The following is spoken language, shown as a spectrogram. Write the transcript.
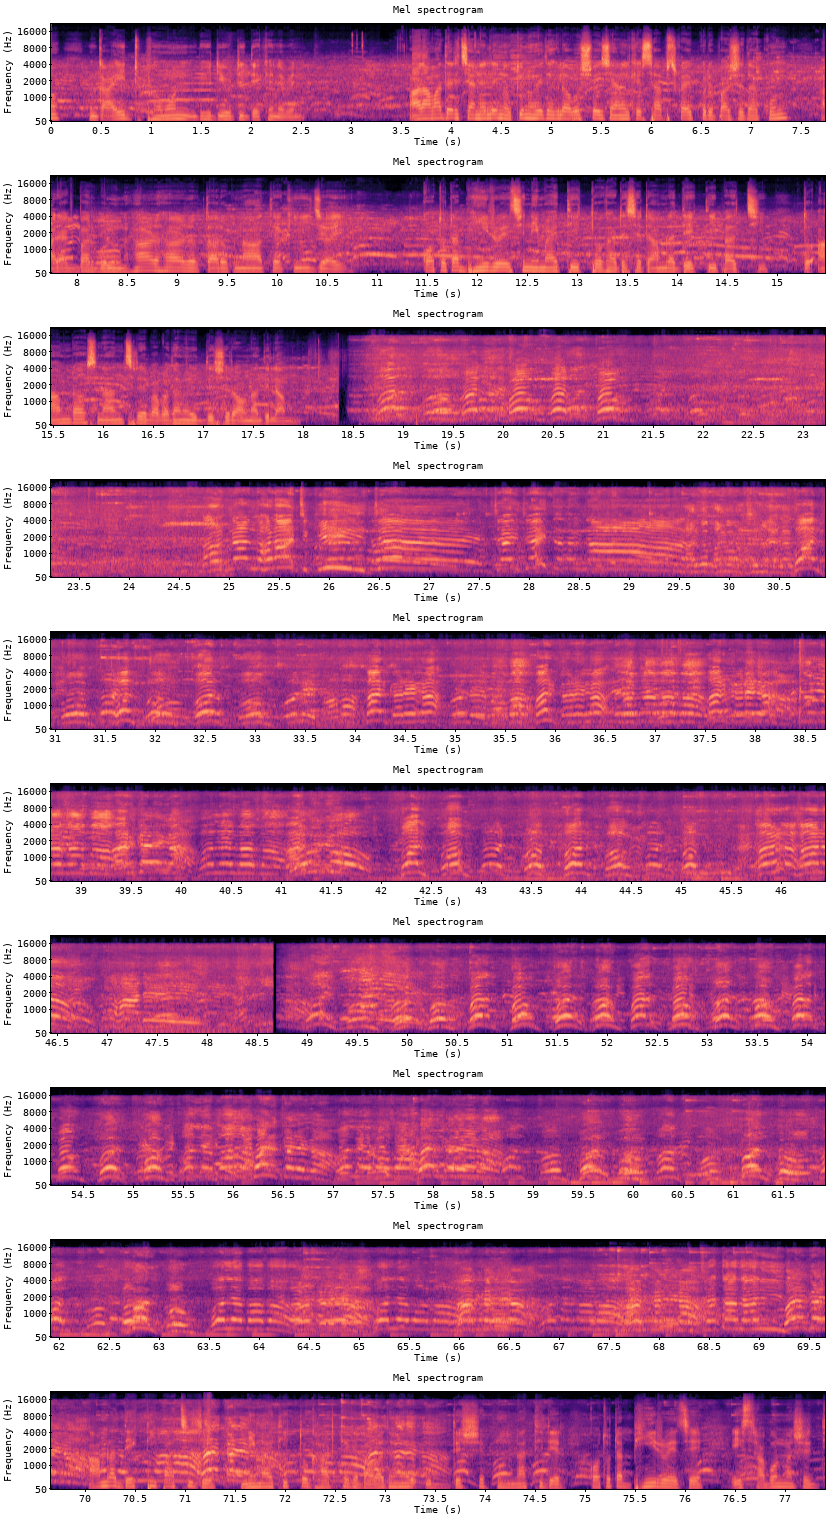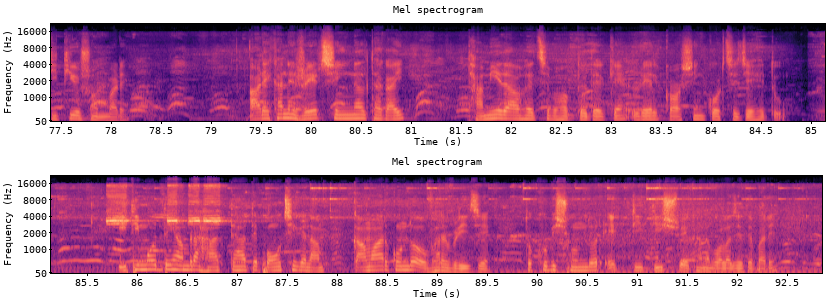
গাইড ভ্রমণ ভিডিওটি দেখে নেবেন। আর আমাদের চ্যানেলে নতুন হয়ে থাকলে অবশ্যই চ্যানেলকে সাবস্ক্রাইব করে পাশে থাকুন। আর একবার বলুন, হার হার তারকনাথ কি যায় কতটা ভিড় রয়েছে নিমায় তীর্থ ঘাটে সেটা আমরা দেখতেই পাচ্ছি। তো আমরাও স্নান ছেড়ে বাবাধামের উদ্দেশ্যে রওনা দিলাম। महाराज की जय जय जय तेलंगाना बोल ओम बोल ओम बोल ओम बोले बाबा। पर करेगा। बोले बाबा। पर करेगा। पर करेगा। पर करेगा। बोले बाबा। बोल ओम बोल। ओम बोल ओम बोल ओम हर हर। जटाधारी पर करेगा আমরা দেখতেই পাচ্ছি যে নিমাই তীর্থ ঘাট থেকে বাবাধামের উদ্দেশ্যে পুণ্যার্থীদের কতটা ভিড় রয়েছে এই শ্রাবণ মাসের দ্বিতীয় সোমবারে আর এখানে রেড সিগন্যাল থাকায় থামিয়ে দেওয়া হয়েছে ভক্তদেরকে রেল ক্রসিং করছে যেহেতু ইতিমধ্যেই আমরা হাঁটতে হাঁটতে পৌঁছে গেলাম কামারকুণ্ড ওভারব্রিজে। তো খুবই সুন্দর একটি দৃশ্য এখানে বলা যেতে পারে।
